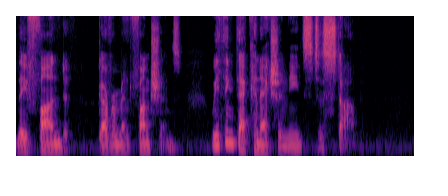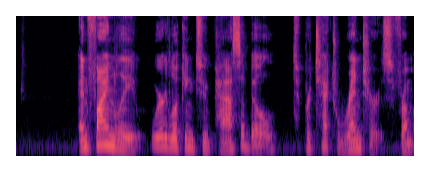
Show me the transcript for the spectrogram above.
they fund government functions. We think that connection needs to stop. And finally, we're looking to pass a bill to protect renters from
